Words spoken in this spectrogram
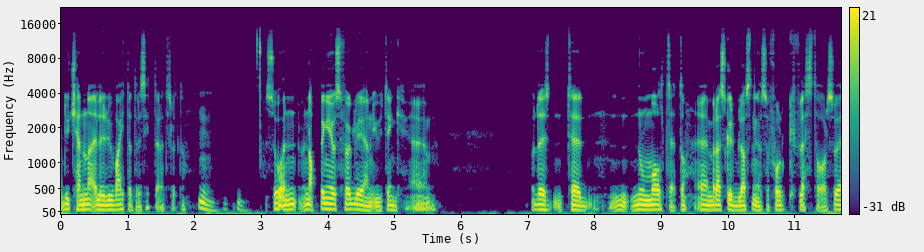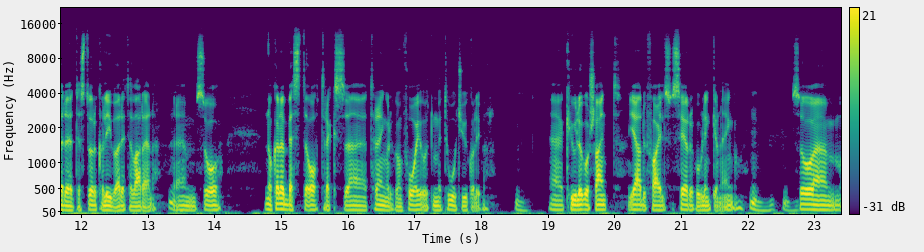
du, kjenner, eller du veit at det sitter, rett og slett. Mm. Mm. Så napping er jo selvfølgelig en uting. Og det til normalt sett, da, eh, med de skuddbelastningene som folk flest har, så er det til større kaliber, det til verre er det. Mm. Så noe av det beste avtrekkstreninga du kan få, er jo med 22 kaliber. Eh, kula går seint. Gjør du feil, så ser du på blinken med en gang. Mm, mm. Så um,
